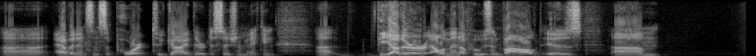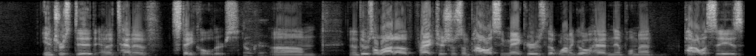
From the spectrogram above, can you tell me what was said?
uh, evidence and support to guide their decision-making. Uh, The other element of who's involved is um, interested and attentive stakeholders. Okay. Um, You know, there's a lot of practitioners and policymakers that want to go ahead and implement policies,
